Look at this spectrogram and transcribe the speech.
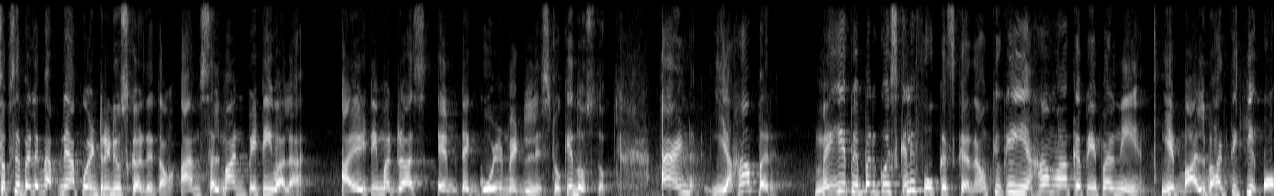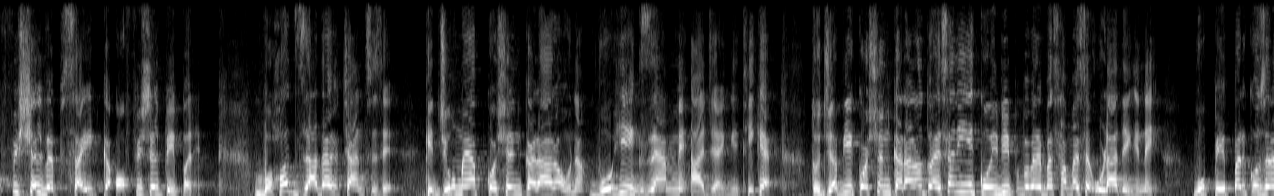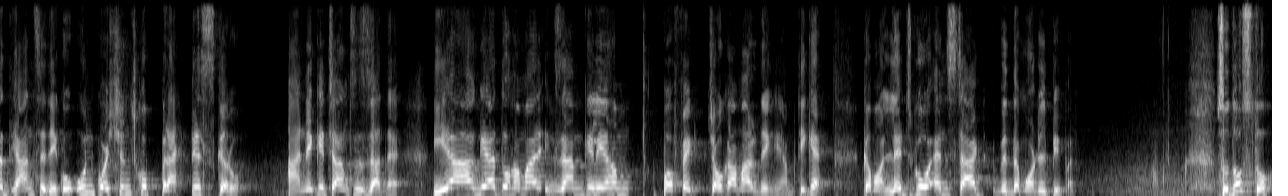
सबसे पहले मैं अपने आप को इंट्रोड्यूस कर देता हूँ. I am Salman Petiwala IIT Madras MTech gold medalist okay दोस्तों? एंड यहाँ पर मैं ये पेपर को इसके लिए फोकस कर रहा हूँ, क्योंकि यहाँ वहाँ का पेपर नहीं है. ये बाल भारती की ऑफिशियल वेबसाइट का ऑफिशियल पेपर है. बहुत ज़्यादा चांसेस है कि जो मैं आप क्वेश्चन करा रहा हूँ ना, वो ही एग्ज़ाम में आ जाएँगे, ठीक है? तो जब ये क्वेश्चन करा रहा हूँ तो ऐसा नहीं है कोई भी पेपर बस हम ऐसे उड़ा देंगे, नहीं। वो पेपर को जरा ध्यान से देखो, उन क्वेश्चन को प्रैक्टिस करो। आने के चांसेस ज़्यादा है। ये आ गया तो हमारे एग्ज़ाम के लिए हम परफेक्ट चौका मार देंगे हम, ठीक है? Come on let's go and start with the model paper so दोस्तों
